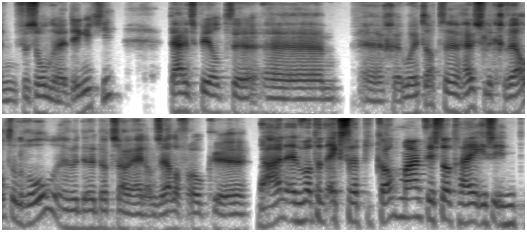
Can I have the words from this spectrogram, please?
een verzonnen dingetje. Daarin speelt, eh, eh, eh, hoe heet dat, eh, huiselijk geweld een rol. Dat zou hij dan zelf ook... Ja, en, en wat het extra pikant maakt, is dat hij is in,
